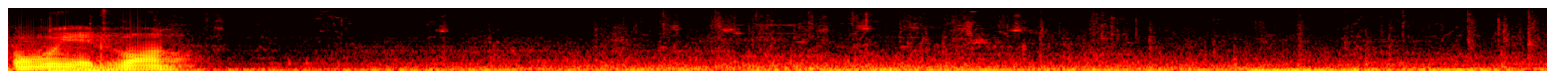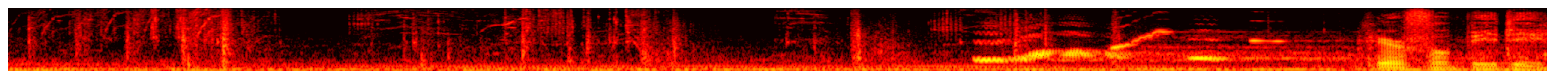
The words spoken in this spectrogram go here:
A weird one. Careful, BD.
